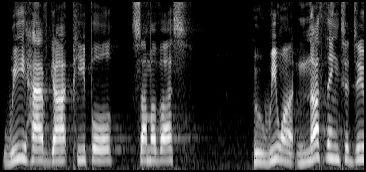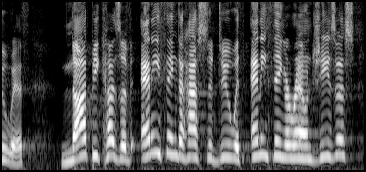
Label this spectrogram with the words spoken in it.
We have got people, some of us, who we want nothing to do with, not because of anything that has to do with anything around Jesus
